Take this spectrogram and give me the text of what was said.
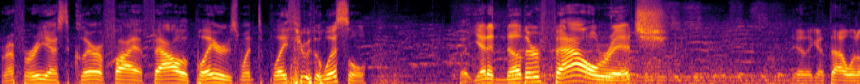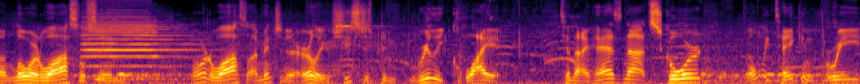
Referee has to clarify a foul. The players went to play through the whistle. But yet another foul, Rich. Yeah, they got that one on Lauren Wasselson. Lauren Wassel, I mentioned it earlier, she's just been really quiet tonight. Has not scored, only taken three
